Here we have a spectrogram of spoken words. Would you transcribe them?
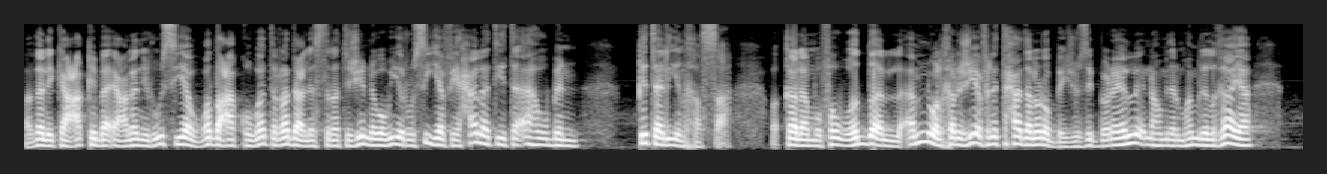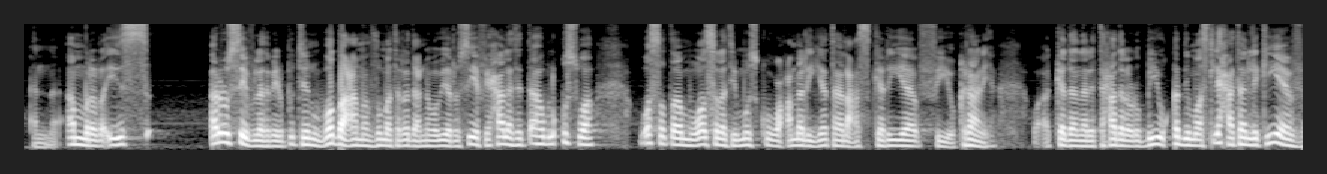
وذلك عقب إعلان روسيا وضع قوات الردع الاستراتيجي النووي الروسية في حالة تأهب قتالي خاصة. وقال مفوض الأمن والخارجية في الاتحاد الأوروبي. جوزيف بوريل إنه من المهم للغاية أن أمر الرئيس الروسي فلاديمير بوتين وضع منظومة الردع النووية الروسية في حالة التأهب القصوى وسط مواصلة موسكو عملياتها العسكرية في أوكرانيا. وأكد أن الاتحاد الأوروبي يقدم أسلحة لكييف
